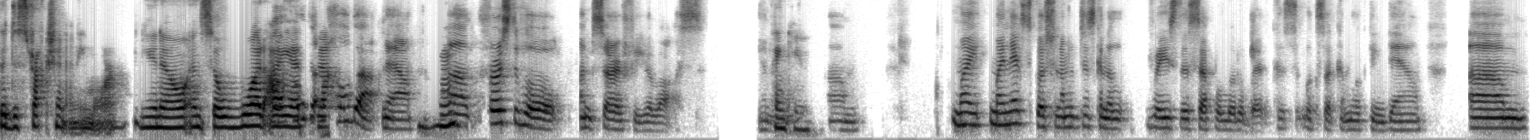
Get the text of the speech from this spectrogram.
the destruction anymore you know? And so what well, i hold up, up, hold up now. Mm-hmm. uh, first of all i'm sorry for your loss you know? thank you. Um, my my next question, I'm just going to raise this up a little bit because it looks like I'm looking down. Um,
